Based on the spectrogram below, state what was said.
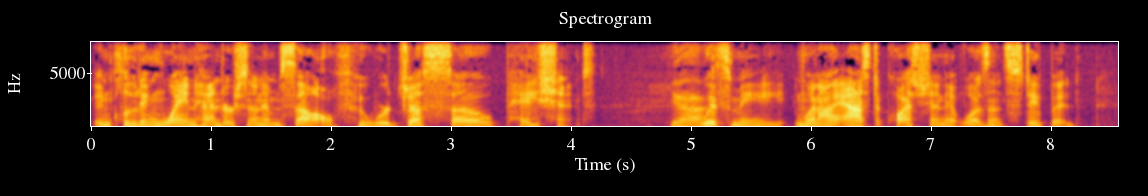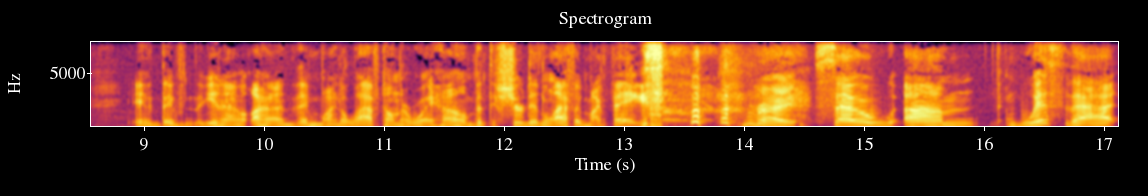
including Wayne Henderson himself, who were just so patient yeah. with me. When I asked a question, it wasn't stupid. It, they, you know, uh, they might have laughed on their way home, but they sure didn't laugh in my face. right. So, um, with that,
